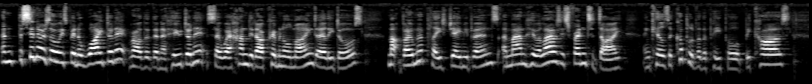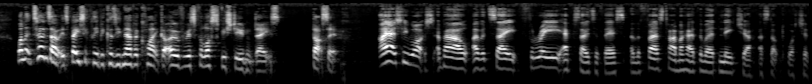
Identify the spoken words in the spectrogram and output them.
And The Sinner has always been a why done it rather than a who done it, so we're handed our criminal mind early doors. Matt Bomer plays Jamie Burns, a man who allows his friend to die and kills a couple of other people because, well, it turns out it's basically because he never quite got over his philosophy student days. That's it. I actually watched about, I would say, three episodes of this, and the first time I heard the word Nietzsche, I stopped watching.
